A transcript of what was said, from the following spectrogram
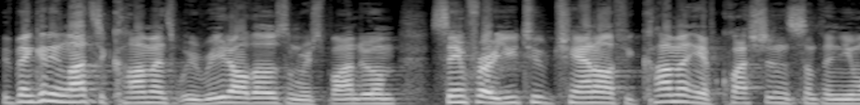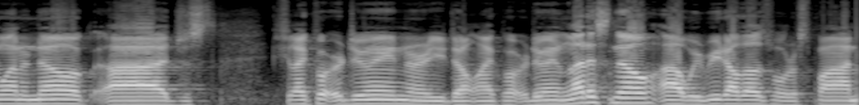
We've been getting lots of comments. We read all those and respond to them. Same for our YouTube channel. If you comment, you have questions, something you want to know, uh, just if you like what we're doing or you don't like what we're doing, let us know. Uh, we read all those, we'll respond.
